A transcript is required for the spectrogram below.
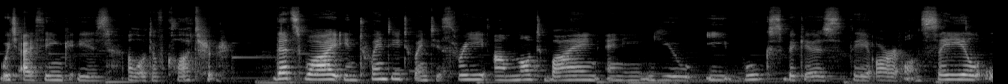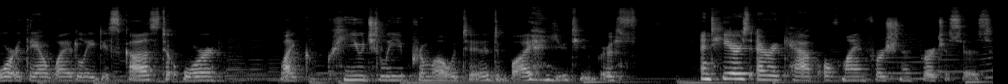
which I think is a lot of clutter. That's why in 2023 I'm not buying any new e-books because they are on sale or they are widely discussed or like hugely promoted by YouTubers. And here's a recap of my unfortunate purchases.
